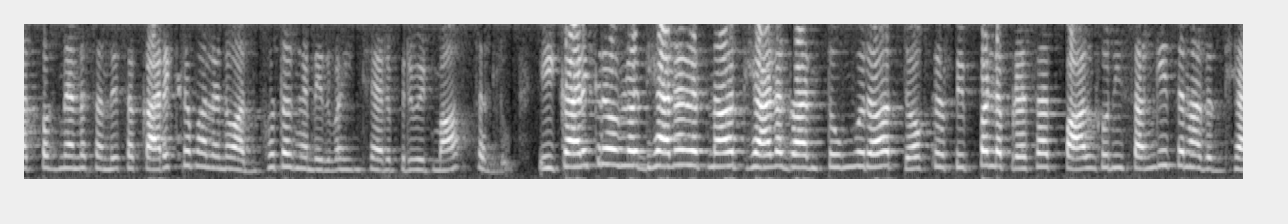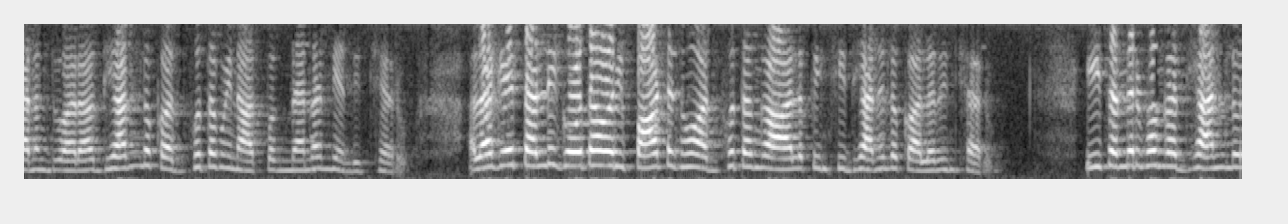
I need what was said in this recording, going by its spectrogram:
ఆత్మజ్ఞాన సందేశ కార్యక్రమాలను అద్భుతంగా నిర్వహించారు పిరివిడ్ మాస్టర్లు. ఈ కార్యక్రమంలో ధ్యానరత్న ధ్యానగాన్ తుమ్ముర డాక్టర్ పిప్పళ్ళ ప్రసాద్ పాల్గొని సంగీతనాథ ధ్యానం ద్వారా ధ్యానులకు అద్భుతమైన ఆత్మజ్ఞానాన్ని అందించారు. అలాగే తల్లి గోదావరి పాటను అద్భుతంగా ఆలపించి ధ్యానులకు అలరించారు. ఈ సందర్భంగా ధ్యానులు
